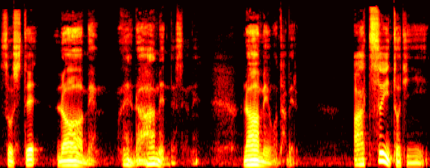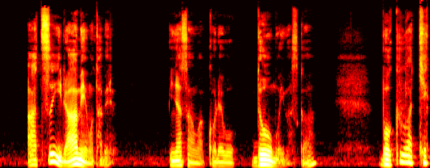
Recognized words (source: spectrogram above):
そしてラーメン、ね、ラーメンですよね。ラーメンを食べる。暑い時に熱いラーメンを食べる。皆さんはこれをどう思いますか？僕は結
